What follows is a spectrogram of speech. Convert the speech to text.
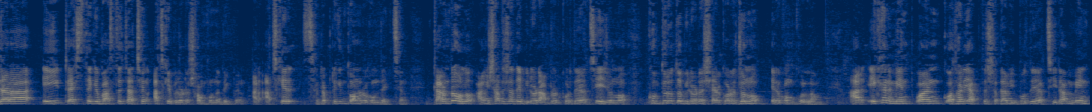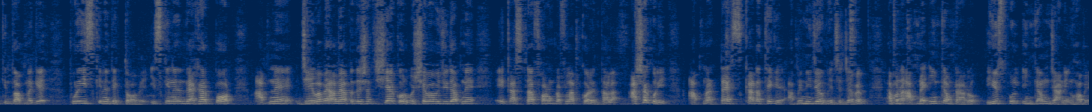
যারা এই ট্যাক্স থেকে বাঁচতে চাচ্ছেন, আজকে ভিডিওটা সম্পূর্ণ দেখবেন। আর আজকের সেটআপটা কিন্তু অন্যরকম দেখছেন। কারণটা হলো, আমি সাথে সাথে ভিডিওটা আপলোড করতে যাচ্ছি, এই জন্য খুব দ্রুত ভিডিওটা শেয়ার করার জন্য এরকম করলাম। আর এখানে মেন পয়েন্ট কথাটি আপনাদের সাথে আমি বলতে যাচ্ছি না মেন কিন্তু আপনাকে পুরো স্ক্রিনে দেখতে হবে। স্ক্রিনে দেখার পর আপনি যেভাবে আমি আপনাদের সাথে শেয়ার করব, সেভাবে যদি আপনি এই কাজটা ফর্মটা ফিল করেন, তাহলে আশা করি আপনার ট্যাক্স কাটা থেকে আপনি নিজেও বেঁচে যাবেন এবং আপনার ইনকামটা আরও ইউজফুল ইনকাম জার্নিং হবে।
